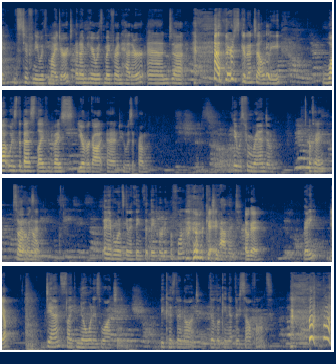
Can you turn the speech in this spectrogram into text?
Hi, it's Tiffany with My Dirt, and I'm here with my friend Heather, and uh, Heather's gonna tell me what was the best life advice you ever got, and who was it from? It was from random, Okay, so I what don't was know. And everyone's gonna think that they've heard it before. it? But Okay, you haven't. okay, Ready? yep. Dance like no one is watching. Because they're not. They're looking at their cell phones.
